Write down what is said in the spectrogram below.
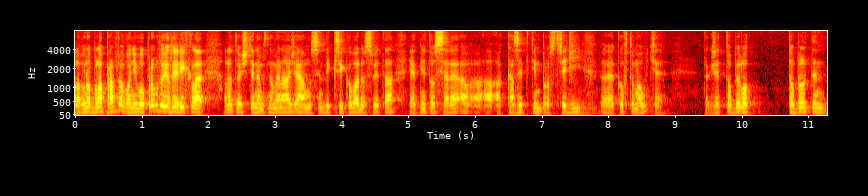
Ale ono byla pravda, oni opravdu jeli rychle, ale to ještě neznamená, že já musím vykřikovat do světa, jak mě to sere a, a, a kazit tím prostředí hmm. jako v tom autě. Takže to, bylo, to byl ten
